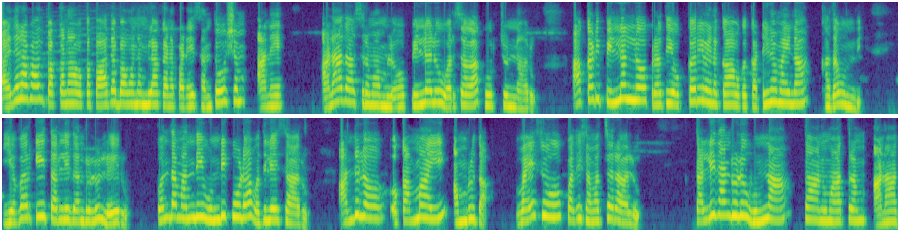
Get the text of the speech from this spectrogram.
హైదరాబాద్ పక్కన ఒక పాత భవనంలా కనపడే సంతోషం అనే అనాథాశ్రమంలో పిల్లలు వరుసగా కూర్చున్నారు. అక్కడి పిల్లల్లో ప్రతి ఒక్కరి వెనక ఒక కఠినమైన కథ ఉంది. ఎవరికీ తల్లిదండ్రులు లేరు. కొంతమంది ఉండి కూడా వదిలేశారు. అందులో ఒక అమ్మాయి అమృత. వయసు పది సంవత్సరాలు. తల్లిదండ్రులు ఉన్నా తాను మాత్రం అనాథ.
